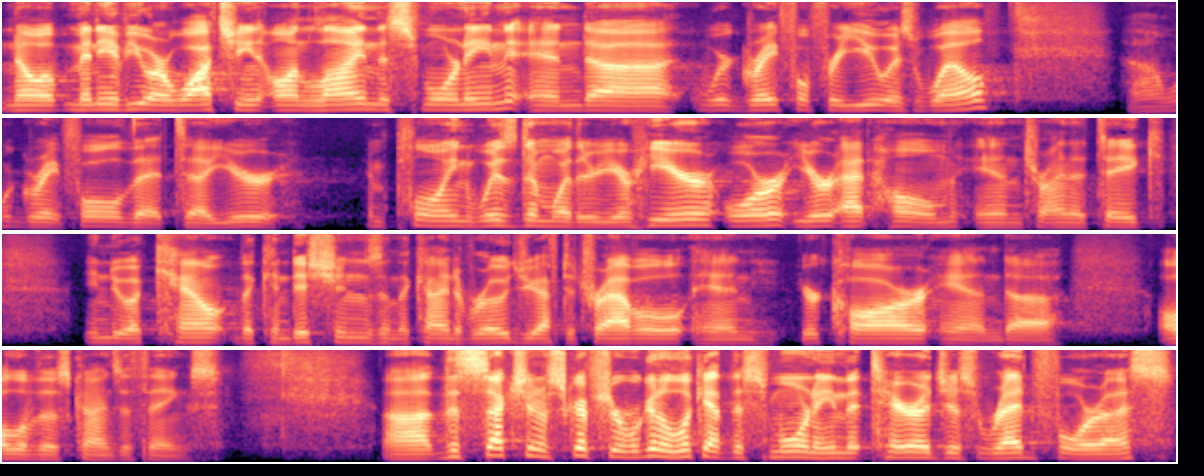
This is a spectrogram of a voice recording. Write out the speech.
I know many of you are watching online this morning, and uh, we're grateful for you as well. Uh, we're grateful that uh, you're employing wisdom, whether you're here or you're at home, in trying to take into account the conditions and the kind of roads you have to travel, and your car, and uh, all of those kinds of things. Uh, this section of scripture we're going to look at this morning that Tara just read for us.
